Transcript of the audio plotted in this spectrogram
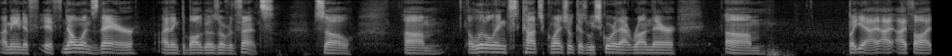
I mean, if if no one's there, I think the ball goes over the fence. So, um, a little inconsequential because we score that run there. Um, but yeah, I, I thought,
